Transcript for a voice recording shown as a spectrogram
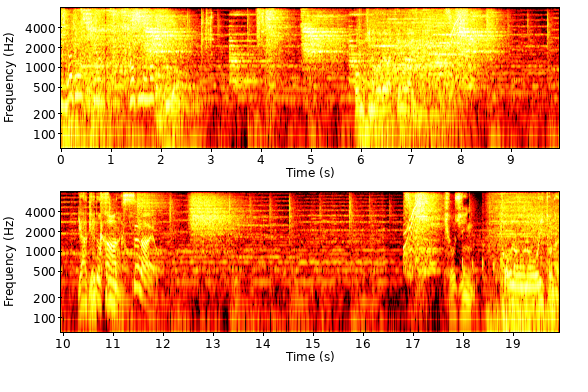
ノベーション始めます本気の俺は手強いぞやけどすんなよ。隠すなよ巨人炎の檻となれ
